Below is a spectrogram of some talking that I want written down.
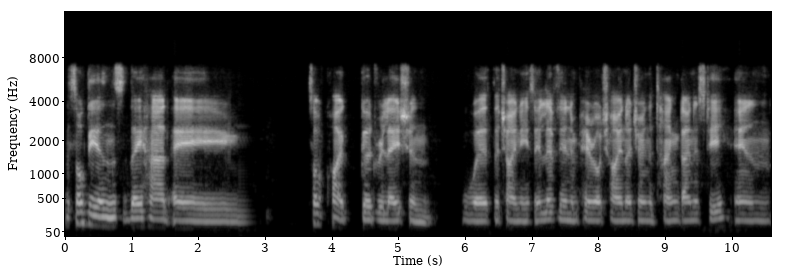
the Sogdians they had a sort of quite good relation with the Chinese. They lived in Imperial China during the Tang Dynasty in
